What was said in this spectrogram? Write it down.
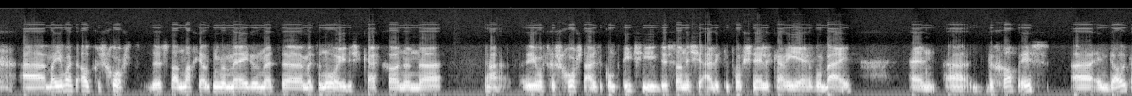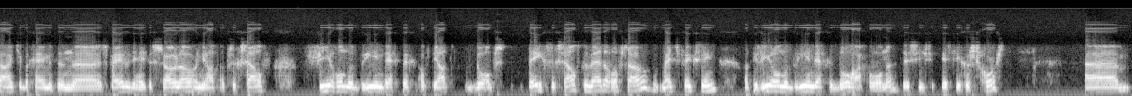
maar je wordt ook geschorst. Dus dan mag je ook niet meer meedoen met, met toernooien. Dus je krijgt gewoon een, ja, je wordt geschorst uit de competitie. Dus dan is je eigenlijk je professionele carrière voorbij. En de grap is, in Dota had je op een gegeven moment een, een speler die heette Solo en die had op zichzelf 433, of die had door op tegen zichzelf te wedden of zo, matchfixing, had hij 433 dollar gewonnen. Dus is, is hij geschorst. Um,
